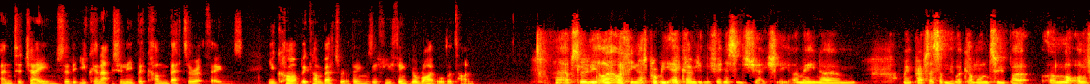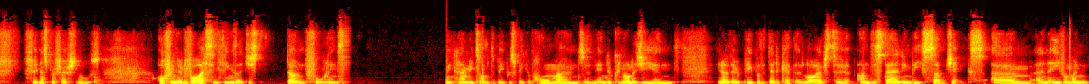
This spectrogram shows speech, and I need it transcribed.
and to change so that you can actually become better at things. You can't become better at things if you think you're right all the time. Absolutely, I, I think that's probably echoed in the fitness industry. Actually, I mean, um, I mean, perhaps that's something that we'll come on to, but a lot of fitness professionals offering advice and things that just don't fall into. I mean, how many times do people speak of hormones and endocrinology? And you know, there are people that dedicate their lives to understanding these subjects. Um, and even when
